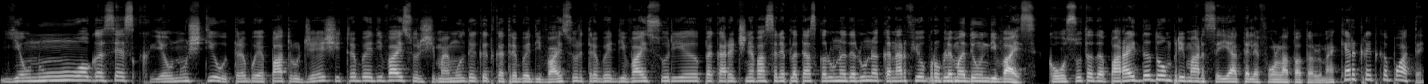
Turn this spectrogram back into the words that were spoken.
Eu nu o găsesc, eu nu știu, trebuie 4G și trebuie device-uri și mai mult decât că trebuie device-uri, trebuie device-uri uh, pe care cineva să le plătească lună de lună, că n-ar fi o problemă de un device. Că 100 de parai dă domn primar să ia telefon la toată lumea, chiar cred că poate.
